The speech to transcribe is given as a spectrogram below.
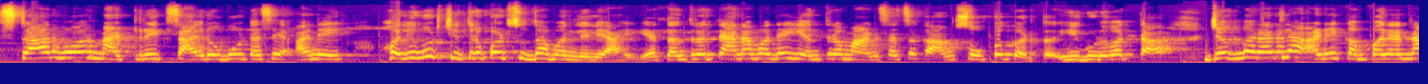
Star War Matrix I Robot असे अनेक हॉलिवूड चित्रपट सुद्धा बनलेले आहे. या तंत्रज्ञानामध्ये यंत्र माणसाचं काम सोपं करतं. ही गुणवत्ता जगभरातल्या अनेक कंपन्यांना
